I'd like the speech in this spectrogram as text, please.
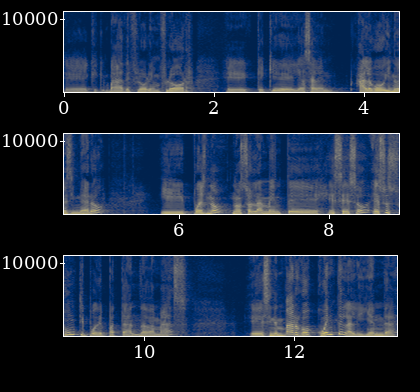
eh, que va de flor en flor, eh, que quiere, ya saben, algo y no es dinero. Y pues no, no solamente es eso, eso es un tipo de patán nada más. Eh, sin embargo, cuenta la leyenda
